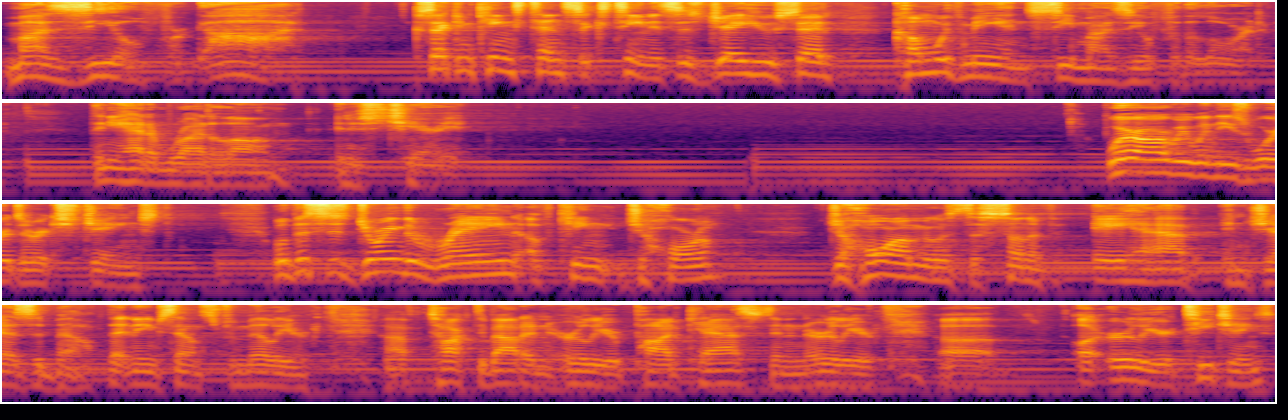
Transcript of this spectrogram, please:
my zeal for God. 2 Kings 10 16, it says, Jehu said, Come with me and see my zeal for the Lord. Then he had him ride along in his chariot. Where are we when these words are exchanged? Well, this is during the reign of King Jehoram. Jehoram was the son of Ahab and Jezebel. That name sounds familiar. I've talked about it in earlier podcasts and in earlier uh, uh earlier teachings.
